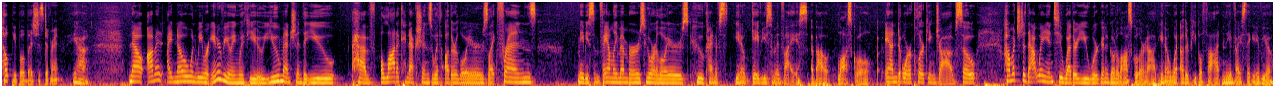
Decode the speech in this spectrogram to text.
help people, but it's just different. Yeah. Now, Amit, I know when we were interviewing with you, you mentioned that you have a lot of connections with other lawyers, like friends, maybe some family members who are lawyers who kind of, you know, gave you some advice about law school and or clerking jobs. So, how much did that weigh into whether you were going to go to law school or not? You know, what other people thought and the advice they gave you?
